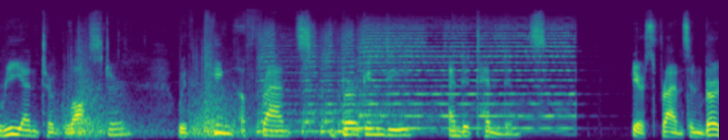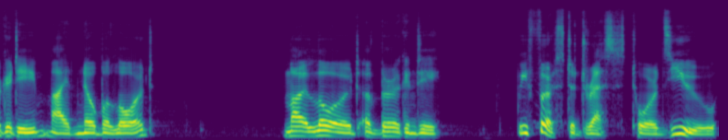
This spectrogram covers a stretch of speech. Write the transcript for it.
Re enter Gloucester with King of France, Burgundy, and attendants. Here's France and Burgundy, my noble lord. My lord of Burgundy, we first address towards you,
